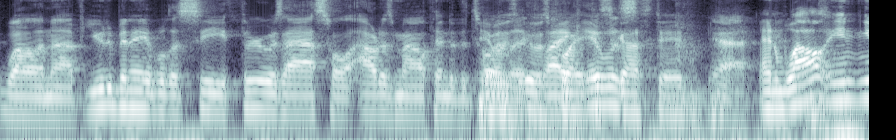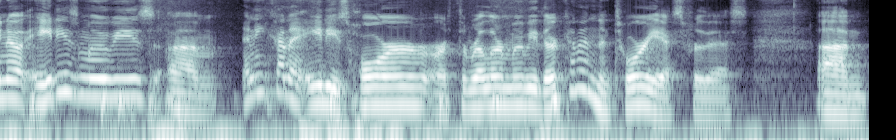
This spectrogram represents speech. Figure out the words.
well enough, you'd have been able to see through his asshole, out his mouth, into the It toilet. was, it was like, quite it was- disgusting. yeah. And while in you know 80s movies, um, any kind of 80s horror or thriller movie, they're kind of notorious for this. Um,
